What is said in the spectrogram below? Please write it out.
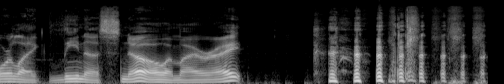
More like Lena Snow, am I right?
